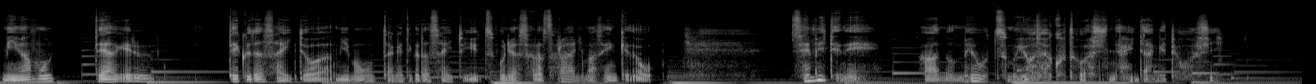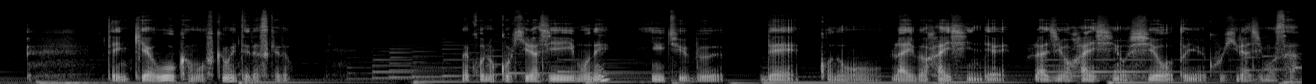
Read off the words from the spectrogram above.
見守ってあげるってくださいとは見守ってあげてくださいというつもりはさらさらありませんけど。せめてねあの目をつむようなことはしないであげてほしい。電気やウォーカーも含めてですけど。この小平寺もね YouTube でこのライブ配信でラジオ配信をしようという小平寺もさ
